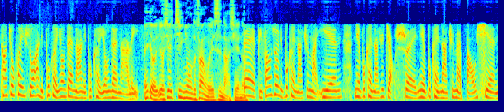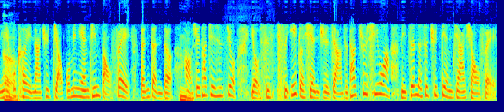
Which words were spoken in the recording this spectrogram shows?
他就会说啊，你不可以用在哪里，不可以用在哪里。哎，有有些禁用的范围是哪些呢？对比方说，你不可以拿去买烟，你也不可以拿去缴税，你也不可以拿去买保险，你也不可以拿去缴国民年金保费等等的。好，所以他其实就有十十一个限制这样子，他就希望你真的是去店。家消费，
